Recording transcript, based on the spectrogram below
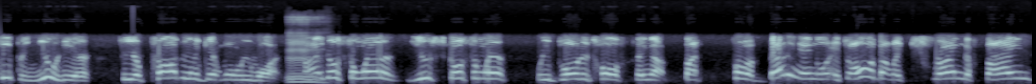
keeping you here, so you're probably going to get what we want. Mm. I go somewhere, you go somewhere, we blow this whole thing up. But from a betting angle, it's all about like trying to find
